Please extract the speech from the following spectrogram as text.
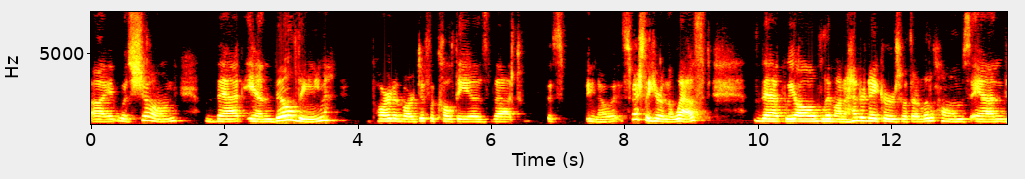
I was shown that in building, part of our difficulty is that you know, especially here in the West, that we all live on 100 acres with our little homes and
